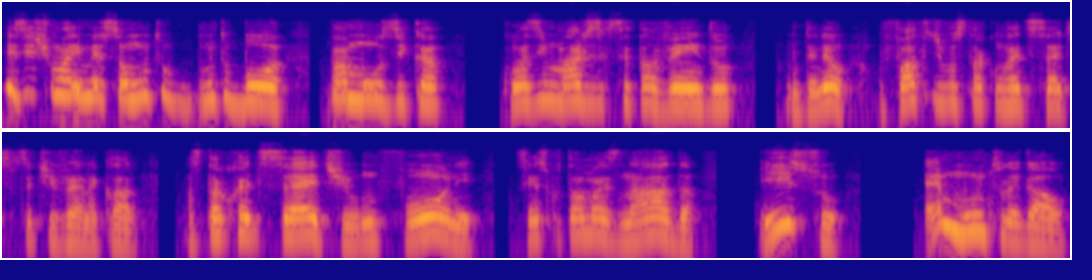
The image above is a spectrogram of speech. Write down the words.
existe uma imersão muito, muito boa com a música, com as imagens que você está vendo, entendeu? O fato de você estar com headset, se você tiver, né, claro. Você está com headset, um fone, sem escutar mais nada. Isso é muito legal.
